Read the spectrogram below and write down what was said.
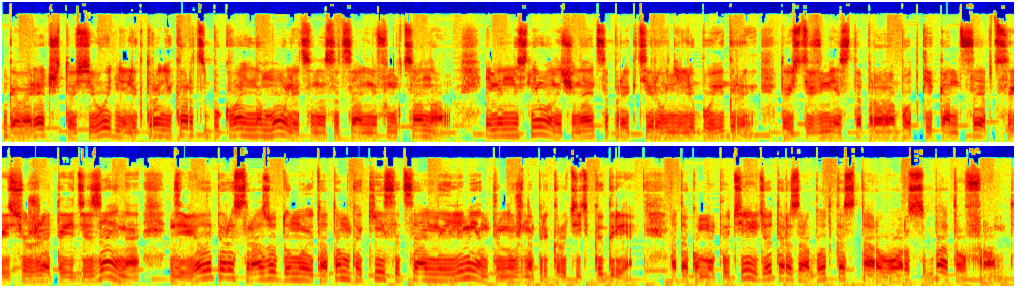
Говорят, что сегодня Electronic Arts буквально молится на социальный функционал. Именно с него начинается проектирование любой игры. То есть вместо проработки концепции, сюжета и дизайна, девелоперы сразу думают о том, какие социальные элементы нужно прикрутить к игре. По такому пути идет и разработка Star Wars Battlefront.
